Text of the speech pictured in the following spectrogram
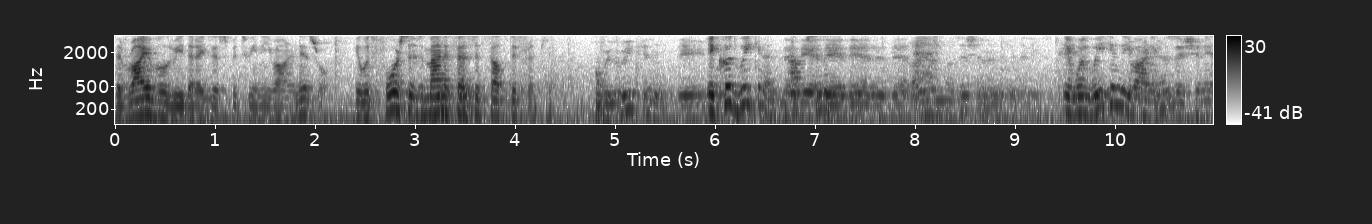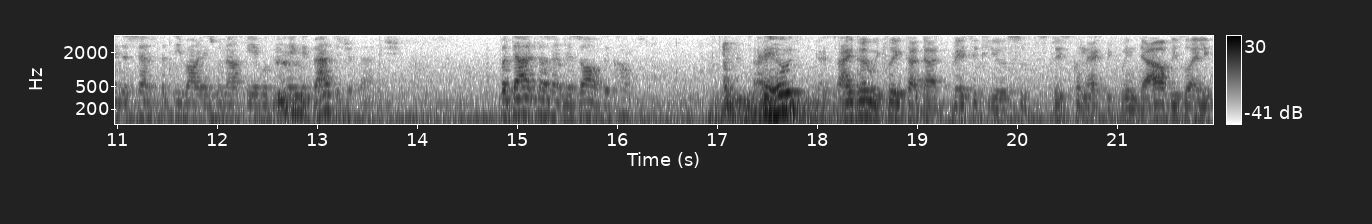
the rivalry that exists between Iran and Israel. It would force it to manifest itself differently. Will weaken the. It could weaken it, the- the- absolutely. The, the, the Iranian position in the Middle East. It would weaken the Iranian position in the sense that the Iranians would not be able to take advantage of that issue. But that doesn't resolve the conflict. Ehud? Yes, I agree with Trita that basically you should disconnect between the Arab-Israeli,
